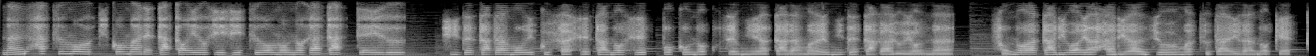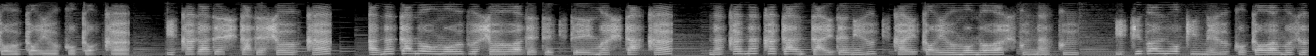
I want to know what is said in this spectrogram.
何発も撃ち込まれたという事実を物語っている。秀忠も戦下手のへっぽこのくせにやたら前に出たがるよな。そのあたりはやはり安城松平の決闘ということか。いかがでしたでしょうか？あなたの思う武将は出てきていましたか？なかなか単体で見る機会というものは少なく、一番を決めることは難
